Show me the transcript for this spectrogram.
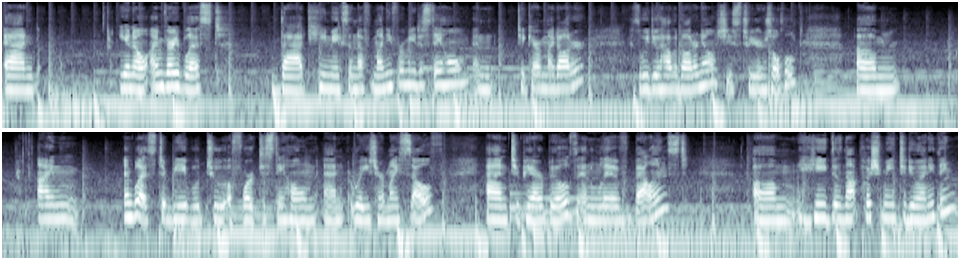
And, you know, I'm very blessed that he makes enough money for me to stay home and take care of my daughter. We do have a daughter now, she's two years old. Um, I'm I'm blessed to be able to afford to stay home and raise her myself and to pay our bills and live balanced. Um, he does not push me to do anything.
